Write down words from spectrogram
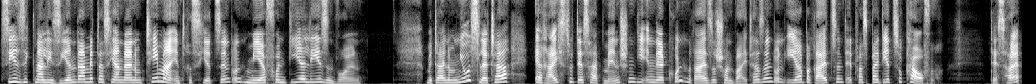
Sie signalisieren damit, dass sie an deinem Thema interessiert sind und mehr von dir lesen wollen. Mit deinem Newsletter erreichst du deshalb Menschen, die in der Kundenreise schon weiter sind und eher bereit sind, etwas bei dir zu kaufen. Deshalb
